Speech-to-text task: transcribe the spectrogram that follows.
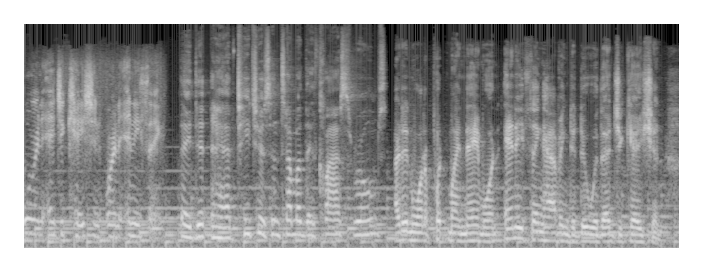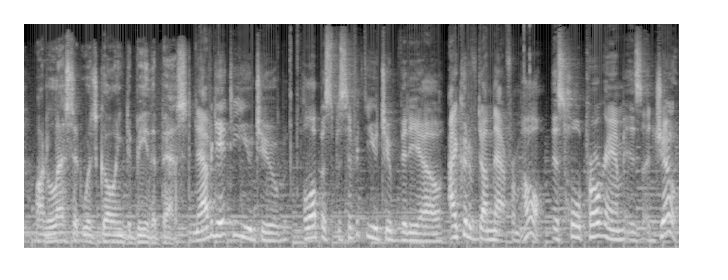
or in education or in anything. They didn't have teachers in some of the classrooms. I didn't want to put my name on anything having to do with education unless it was going to be the best. Navigate to YouTube, pull up a specific YouTube video. I could have done that from home. This whole program is a joke.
